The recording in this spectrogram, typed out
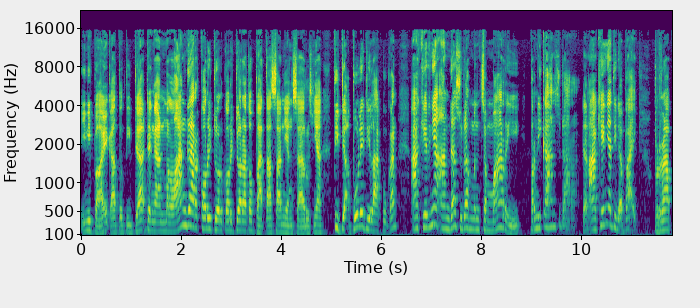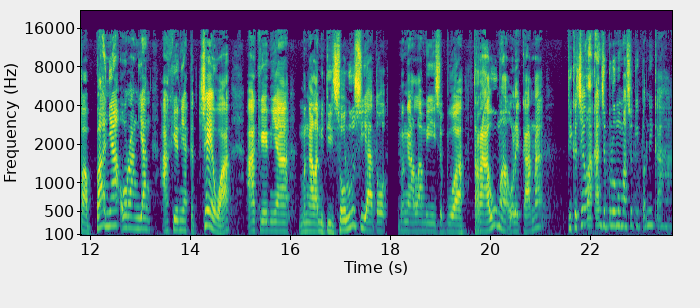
ini baik atau tidak dengan melanggar koridor-koridor atau batasan yang seharusnya tidak boleh dilakukan, akhirnya Anda sudah mencemari pernikahan saudara dan akhirnya tidak baik. Berapa banyak orang yang akhirnya kecewa, akhirnya mengalami disolusi atau mengalami sebuah trauma oleh karena dikecewakan sebelum memasuki pernikahan.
